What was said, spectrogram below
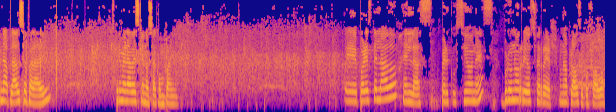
Un aplauso para él. Primera vez que nos acompaña. Eh, por este lado, en las percusiones, Bruno Ríos Ferrer. Un aplauso, por favor.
